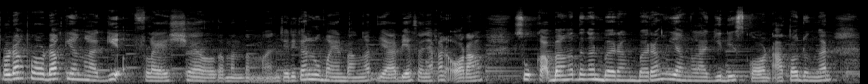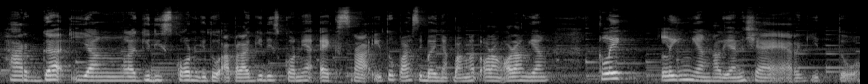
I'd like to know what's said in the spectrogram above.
produk-produk yang lagi flash sale teman-teman. Jadi kan lumayan banget ya. Biasanya kan orang suka banget dengan barang-barang yang lagi diskon atau dengan harga yang lagi diskon gitu. Apalagi diskonnya ekstra. Itu pasti banyak banget orang-orang yang klik link yang kalian share gitu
